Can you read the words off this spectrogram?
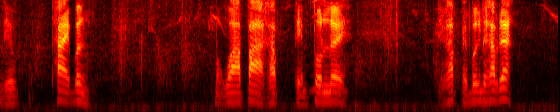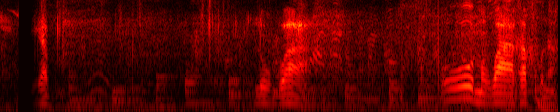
เดี๋ยวถ่ายเบิ้งมักวาป้าครับ เต็มต้นเลยเดี๋ยวครับไปเบิ้งนะครับเด้อนี่ครับ ลูกว่า โอ้มักวาครับคุณนะ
